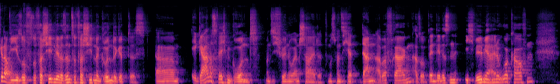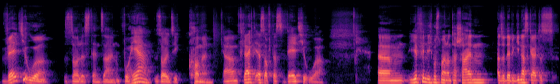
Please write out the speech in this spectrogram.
genau. Wie so, so verschieden wie wir sind, so verschiedene Gründe gibt es. Ähm, egal aus welchem Grund man sich für eine Uhr entscheidet, muss man sich ja dann aber fragen, also wenn wir wissen, ich will mir eine Uhr kaufen, welche Uhr soll es denn sein und woher soll sie kommen? Ähm, vielleicht erst auf das welche Uhr. Ähm, hier finde ich, muss man unterscheiden. Also der Beginners Guide ist,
